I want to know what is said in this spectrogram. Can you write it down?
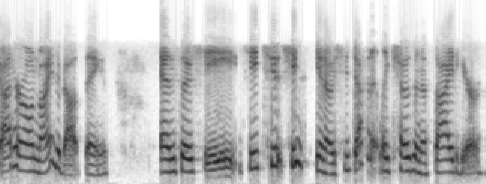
got her own mind about things and so she she she's you know she's definitely chosen a side here.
